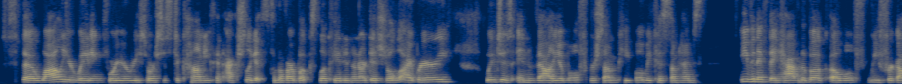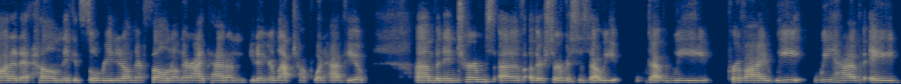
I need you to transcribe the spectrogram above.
So while you're waiting for your resources to come, you can actually get some of our books located in our digital library, which is invaluable for some people because sometimes even if they have the book, oh well, we forgot it at home. They can still read it on their phone, on their iPad, on you know your laptop, what have you. Um, but in terms of other services that we that we provide, we we have a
